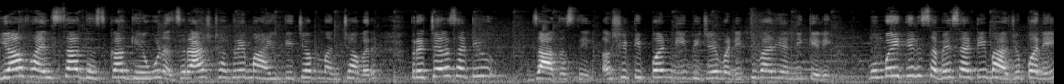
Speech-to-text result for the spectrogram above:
या फाईल्सचा धसका घेऊनच राज ठाकरे महायुतीच्या मंचावर प्रचारासाठी जात असतील अशी टिप्पणी विजय वडेट्टीवार यांनी केली. मुंबईतील सभेसाठी भाजपने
